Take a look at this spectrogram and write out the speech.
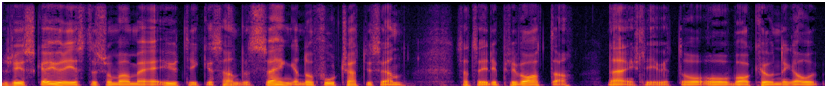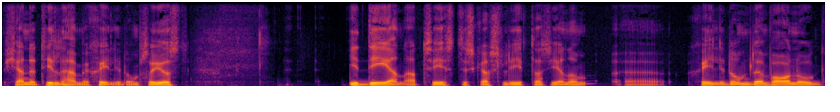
ryska jurister som var med i utrikeshandelssvängen de fortsatte ju sen så att säga, i det privata näringslivet och, och var kunniga och kände till det här med skiljedom. Så just idén att tvister ska slitas genom eh, skiljedom den var nog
